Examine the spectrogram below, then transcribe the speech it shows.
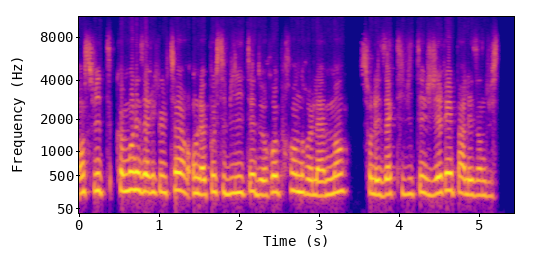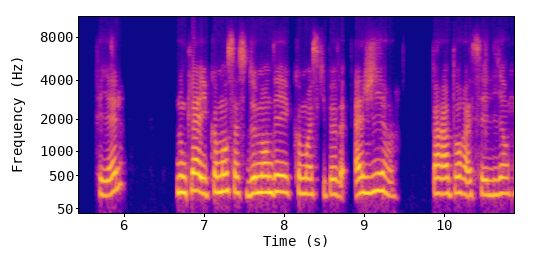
Ensuite, comment les agriculteurs ont la possibilité de reprendre la main sur les activités gérées par les industriels. Donc là, ils commencent à se demander comment est-ce qu'ils peuvent agir par rapport à ces liens,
